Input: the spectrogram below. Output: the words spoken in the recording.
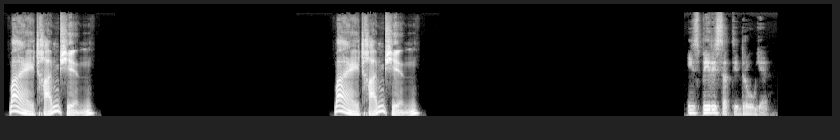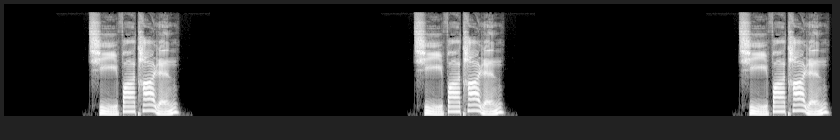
卖产品，卖产品，Inspirisati druge. 启发他人，启发他人，启发他人，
